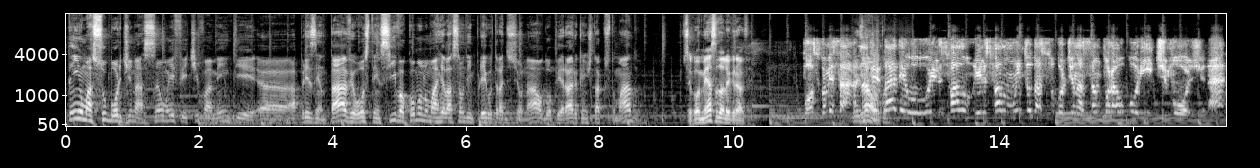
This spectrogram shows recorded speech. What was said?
têm uma subordinação efetivamente é, apresentável, ostensiva, como numa relação de emprego tradicional, do operário que a gente está acostumado? Você começa, Dalegrave? Posso começar. Pois Na não, verdade, tô... eles, falam, eles falam muito da subordinação por algoritmo hoje, né?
